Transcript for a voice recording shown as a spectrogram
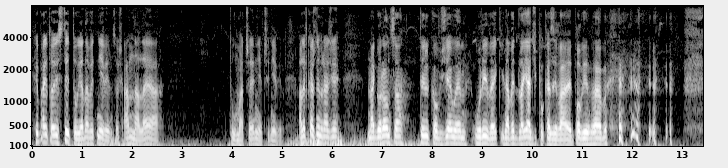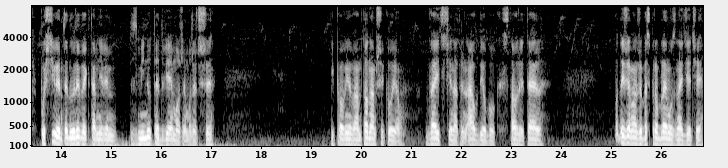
Chyba to jest tytuł, ja nawet nie wiem, coś Anna Lea, tłumaczenie, czy nie wiem. Ale w każdym razie na gorąco tylko wziąłem urywek i nawet dla Jadzi pokazywałem, powiem Wam. Puściłem ten urywek tam, nie wiem, z minutę, dwie, może, może trzy. I powiem Wam, to nam szykują. Wejdźcie na ten audiobook Storytel. Podejrzewam, że bez problemu znajdziecie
